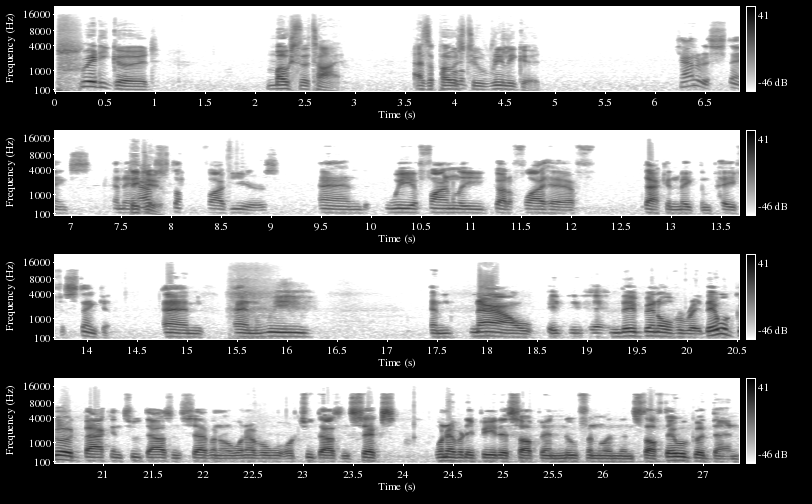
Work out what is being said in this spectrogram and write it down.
pretty good most of the time, as opposed to really good. Canada stinks, and they, They have do. stunk five years, and we have finally got a fly half that can make them pay for stinking, and and we, and now it, it, they've been overrated. They were good back in 2007 or whenever or 2006, whenever they beat us up in Newfoundland and stuff. They were good then,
